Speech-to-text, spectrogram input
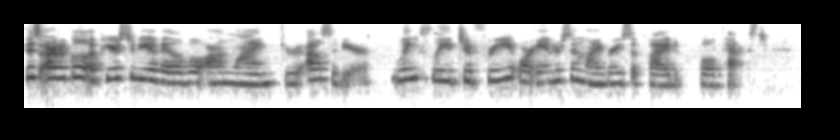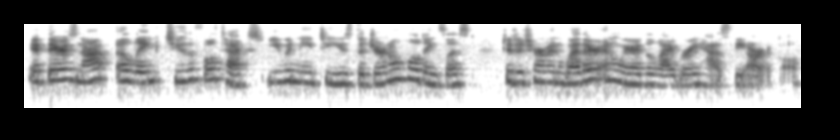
This article appears to be available online through Elsevier. Links lead to free or Anderson Library supplied full text. If there is not a link to the full text, you would need to use the journal holdings list to determine whether and where the library has the article.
